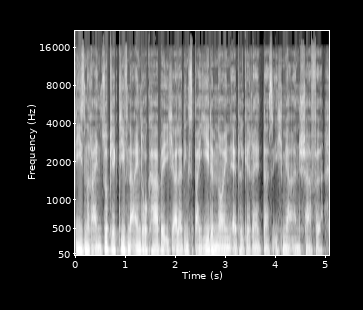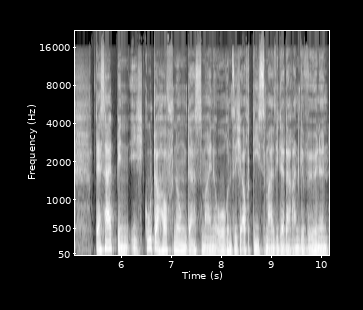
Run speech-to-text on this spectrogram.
Diesen rein subjektiven Eindruck habe ich allerdings bei jedem neuen Apple-Gerät, das ich mir anschaffe. Deshalb bin ich guter Hoffnung, dass meine Ohren sich auch diesmal wieder daran gewöhnen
